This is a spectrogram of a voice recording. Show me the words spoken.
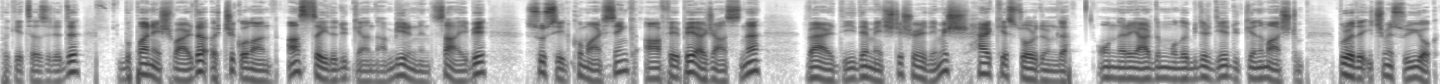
paketi hazırladı. Bhubaneswar'da açık olan az sayıda dükkandan birinin sahibi Susil Kumar Singh, AFP ajansına verdiği demeçte şöyle demiş, herkes zor durumda. Onlara yardımım olabilir diye dükkanımı açtım. Burada içme suyu yok.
